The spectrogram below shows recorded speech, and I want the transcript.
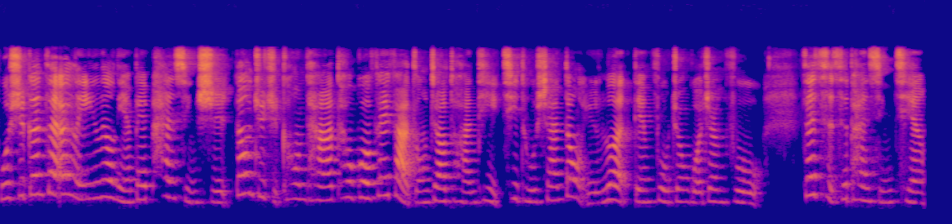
胡石根在二零一六年被判刑时，当局指控他透过非法宗教团体企图煽动舆论，颠覆中国政府。在此次判刑前，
